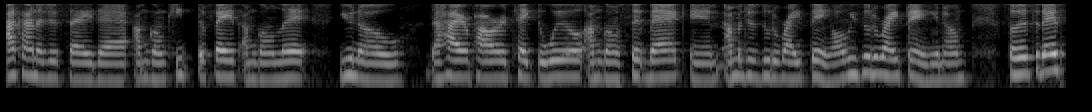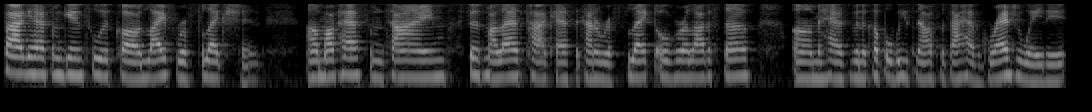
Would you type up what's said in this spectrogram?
I kind of just say that I'm gonna keep the faith. I'm gonna let you know the higher power take the wheel. I'm gonna sit back and I'm gonna just do the right thing. Always do the right thing, you know. So today's podcast I'm getting to is called Life Reflection. Um, I've had some time since my last podcast to kind of reflect over a lot of stuff. Um, it has been a couple weeks now since I have graduated.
